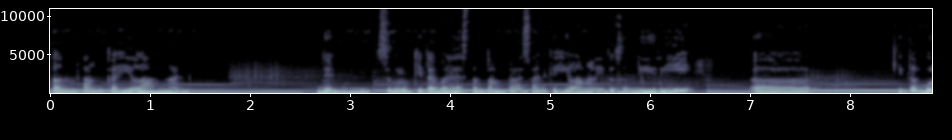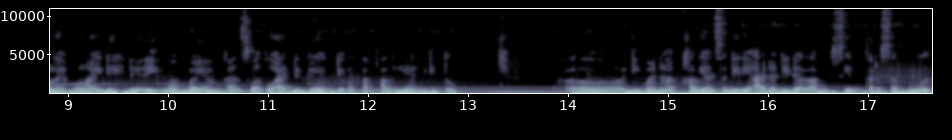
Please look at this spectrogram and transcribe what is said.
tentang kehilangan. Dan sebelum kita bahas tentang perasaan kehilangan itu sendiri, uh, kita boleh mulai deh dari membayangkan suatu adegan di otak kalian gitu uh, di mana kalian sendiri ada di dalam scene tersebut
